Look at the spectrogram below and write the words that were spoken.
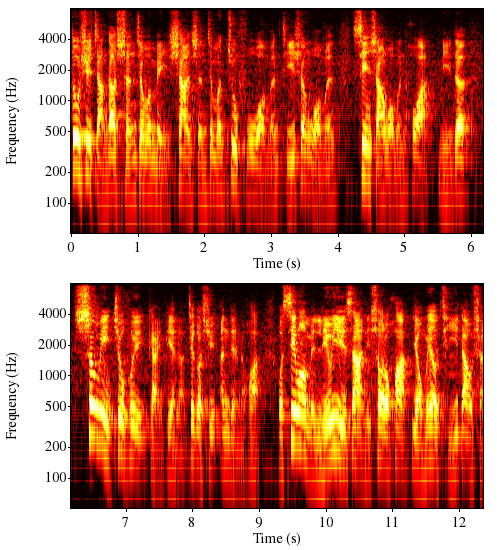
都是讲到神这么美善，神这么祝福我们，提升我们，欣赏我们的话，你的生命就会改变了。这个是恩典的话，我希望我们留意一下你说的话有没有提到神。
